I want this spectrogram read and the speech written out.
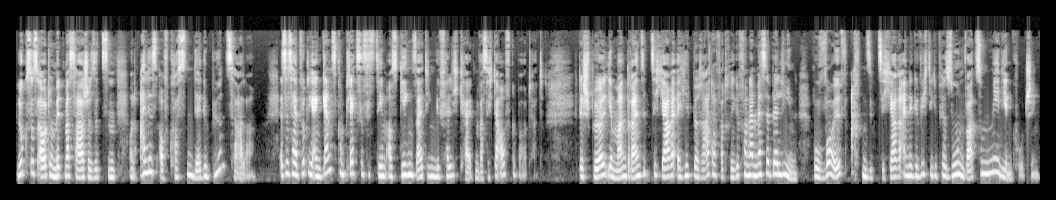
Luxusauto mit Massagesitzen und alles auf Kosten der Gebührenzahler. Es ist halt wirklich ein ganz komplexes System aus gegenseitigen Gefälligkeiten, was sich da aufgebaut hat. Der Spörl, ihr Mann, 73 Jahre, erhielt Beraterverträge von der Messe Berlin, wo Wolf, 78 Jahre, eine gewichtige Person war zum Mediencoaching.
